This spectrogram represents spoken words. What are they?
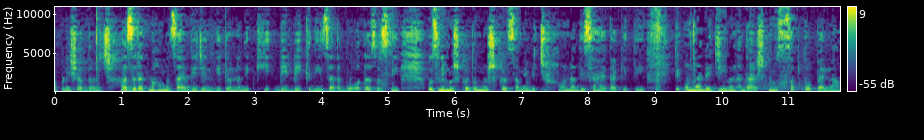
ਆਪਣੇ ਸ਼ਬਦਾਂ ਵਿੱਚ, ਹਜ਼ਰਤ ਮੁਹੰਮਦ ਸਾਹਿਬ ਦੀ ਜ਼ਿੰਦਗੀ ਤੇ ਉਹਨਾਂ ਦੀ ਖੀ- ਬੀਬੀ ਖਦੀਜਾ ਦਾ ਬਹੁਤ ਅਸਰ ਸੀ। ਉਸਨੇ ਮੁਸ਼ਕਲ ਤੋਂ ਮੁਸ਼ਕਲ ਸਮੇਂ ਵਿੱਚ ਉਹਨਾਂ ਦੀ ਸਹਾਇਤਾ ਕੀਤੀ ਤੇ ਉਹਨਾਂ ਦੇ ਜੀਵਨ ਆਦਰਸ਼ ਨੂੰ ਸਭ ਤੋਂ ਪਹਿਲਾਂ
